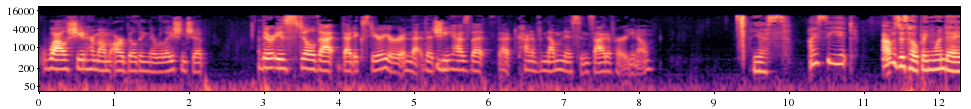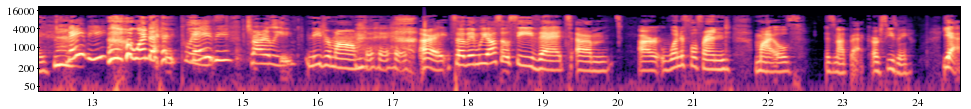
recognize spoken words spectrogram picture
while she and her mom are building their relationship, there is still that that exterior and that that she has that that kind of numbness inside of her, you know. Yes, I see it. I was just hoping one day. Maybe. one day, please. Maybe. Charlie, need your mom. All right. So then we also see that um, our wonderful friend Miles is not back. Or excuse me. Yeah.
